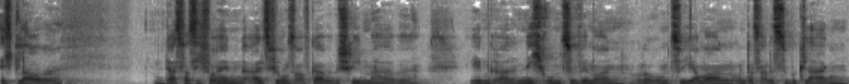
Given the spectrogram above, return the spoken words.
Ich glaube, das, was ich vorhin als Führungsaufgabe beschrieben habe, eben gerade nicht rumzuwimmern oder rumzujammern und das alles zu beklagen,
